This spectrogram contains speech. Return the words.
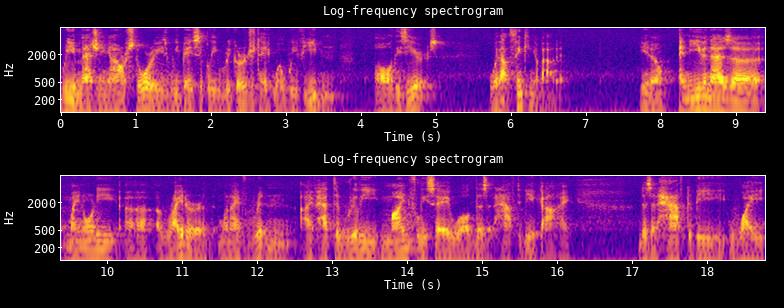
reimagining our stories, we basically regurgitate what we've eaten all these years without thinking about it you know? And even as a minority uh, a writer when i've written i've had to really mindfully say well does it have to be a guy? Does it have to be white?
